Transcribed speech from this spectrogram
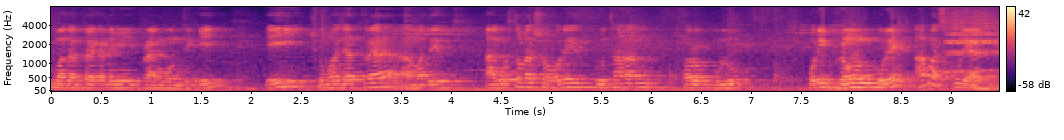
উমাদত্ত একাডেমি প্রাঙ্গণ থেকেই এই শোভাযাত্রা আমাদের আগরতলা শহরের প্রধান সড়কগুলো পরিভ্রমণ করে আবার স্কুলে আসবে।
